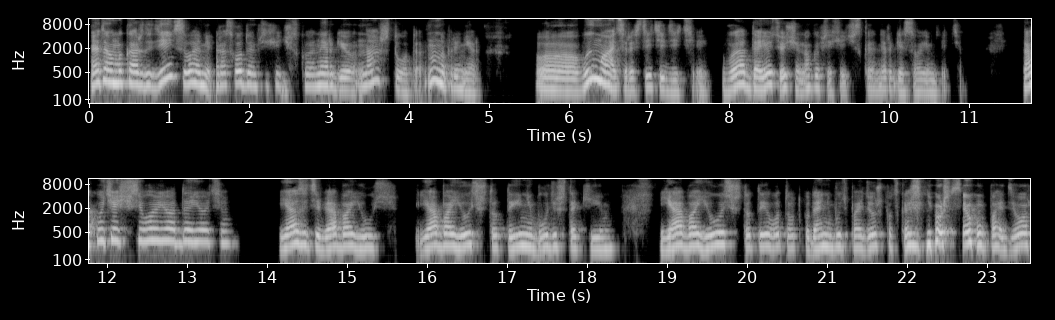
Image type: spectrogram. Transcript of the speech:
Поэтому мы каждый день с вами расходуем психическую энергию на что-то. Ну, например, э, вы мать, растите детей, вы отдаете очень много психической энергии своим детям. Как вы чаще всего ее отдаете? Я за тебя боюсь. Я боюсь, что ты не будешь таким я боюсь, что ты вот, вот куда-нибудь пойдешь, подскользнешься, упадешь,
